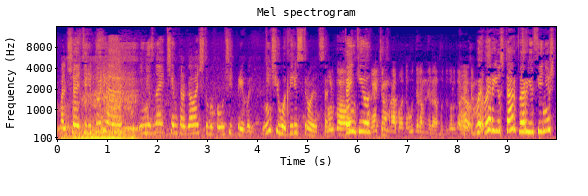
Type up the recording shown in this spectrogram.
Большая территория и не знает, чем торговать, чтобы получить прибыль. Ничего, перестроится. Только Thank you. вечером работа, утром не работа, только Uh, вечером. wh- Where you start, where you finished?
